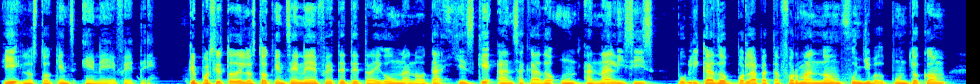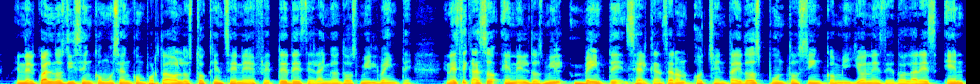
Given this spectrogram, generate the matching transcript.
y los tokens NFT. Que por cierto de los tokens NFT te traigo una nota y es que han sacado un análisis publicado por la plataforma nonfungible.com en el cual nos dicen cómo se han comportado los tokens NFT desde el año 2020. En este caso, en el 2020 se alcanzaron 82.5 millones de dólares en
